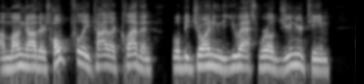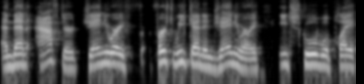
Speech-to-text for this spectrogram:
among others. Hopefully, Tyler Kleven will be joining the U.S. World Junior team. And then after January, first weekend in January, each school will play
